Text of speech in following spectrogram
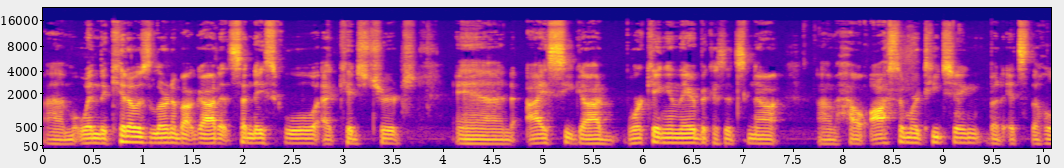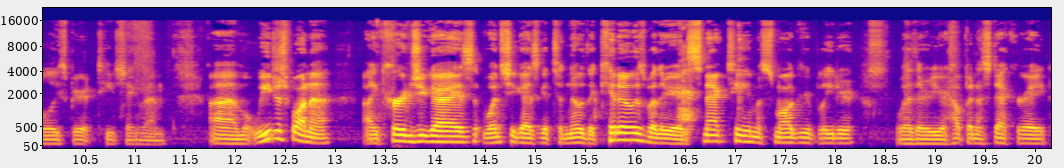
um, when the kiddos learn about God at Sunday school, at kids' church, and I see God working in there because it's not um, how awesome we're teaching, but it's the Holy Spirit teaching them. Um, we just want to encourage you guys, once you guys get to know the kiddos, whether you're a snack team, a small group leader, whether you're helping us decorate,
